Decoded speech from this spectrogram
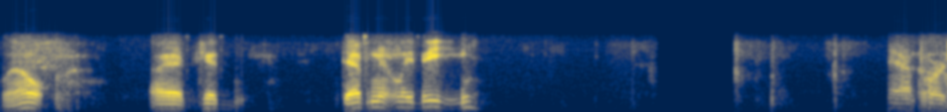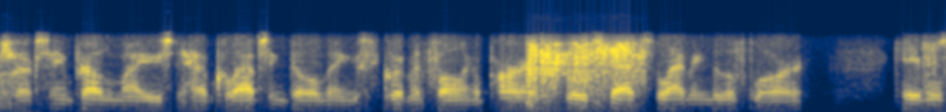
Well, it could definitely be. yeah, poor Chuck, same problem I used to have: collapsing buildings, equipment falling apart, weight stacks slamming to the floor, cables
